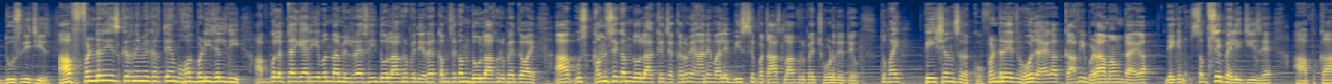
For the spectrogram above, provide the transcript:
दूसरी चीज़, आप फंड रेज करने में करते हैं बहुत बड़ी जल्दी। आपको लगता है कि यार ये बंदा मिल रहा है, सही दो लाख रुपए दे रहा है, कम से कम दो लाख रुपए दवाए आप उस कम से कम दो लाख के चक्कर में आने वाले बीस से पचास लाख रुपए छोड़ देते हो। तो भाई पेशेंस रखो। फंड रेज हो जाएगा, काफ़ी बड़ा अमाउंट आएगा। लेकिन सबसे पहली चीज़ है, आपका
